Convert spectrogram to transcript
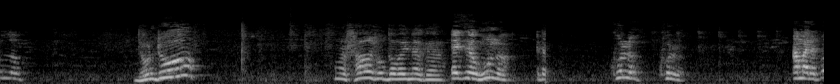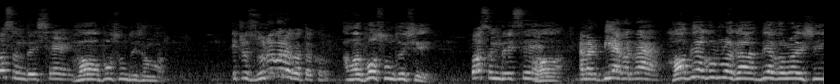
খুলো। ঝন্টু আমার শব্দ ভাই না এই যে হুনো এটা খুলো খুলো। আমারে পছন্দ হইছে। হ্যাঁ পছন্দ হয়েছে আমার। একটু জোরে করে কথা কো আমার পছন্দ হয়েছে পছন্দ হইছে? হ্যাঁ। আমার বিয়া করবা? হ্যাঁ বিয়া করব রাখা বিয়া করব আইসি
